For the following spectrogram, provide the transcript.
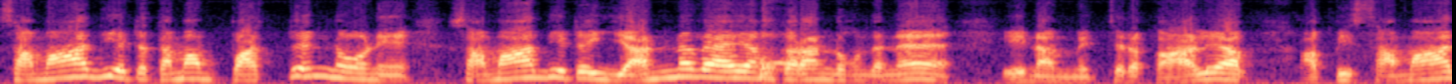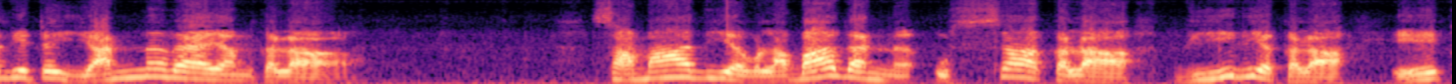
සමාධියට තමන්පත් වෙන්න ඕනේ. සමාධියට යන්න වෑයම් කරන්න හොඳ නැහැ. එහෙනම් මෙච්චර කාලයක් අපි සමාධියට යන්න වෑයම් කළා. සමාධිය ලබා ගන්න උත්සාහ කළා වීරිය කළා. ඒක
